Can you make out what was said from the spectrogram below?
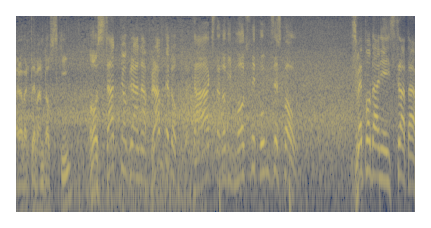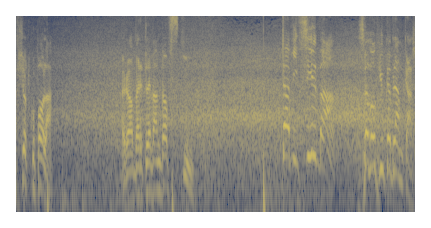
Robert Lewandowski. Ostatnio gra naprawdę dobrze. Tak, stanowi mocny punkt zespołu. Złe podanie i strata w środku pola. Robert Lewandowski. Dawid Silva. Złapał piłkę bramkarz.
